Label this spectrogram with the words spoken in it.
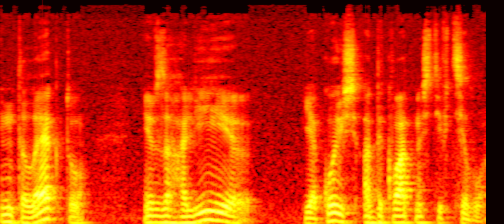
інтелекту і взагалі якоїсь адекватності в цілому?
